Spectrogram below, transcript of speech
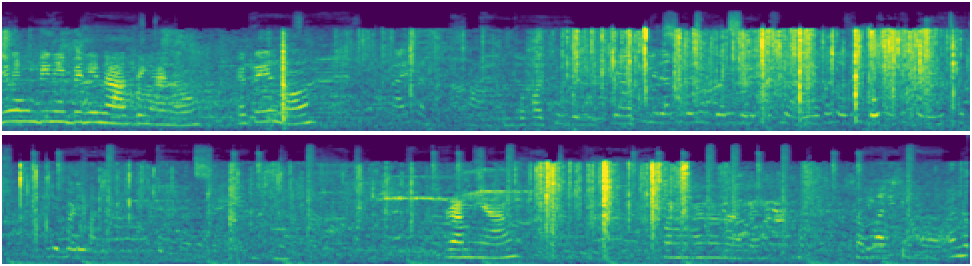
yung binibili nating ano. Ito yun oh. बहुत ही गरीब थी आज के लिए ज़्यादा गरीब गरीब मेरे पास नहीं आ पास ऑलरेडी दो पैकेट पड़े ये बड़े वाले। Ramyang pang ano natin sabaw-sabaw ano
